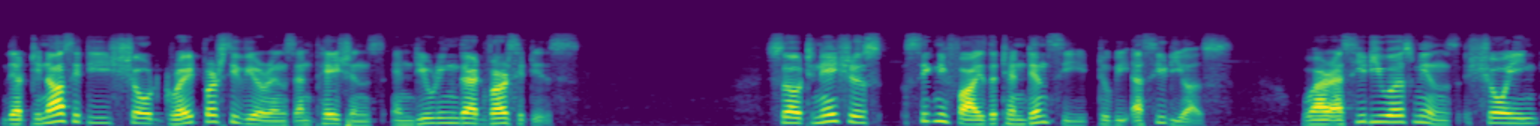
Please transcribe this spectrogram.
Their tenacity showed great perseverance and patience enduring the adversities. So tenacious signifies the tendency to be assiduous, where assiduous means showing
